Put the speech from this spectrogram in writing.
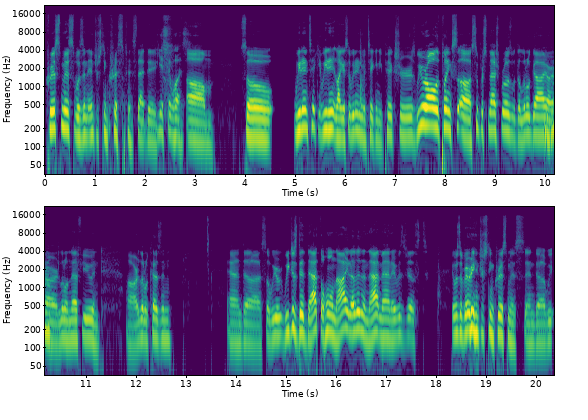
Christmas was an interesting Christmas that day. Yes, it was. Um, so we didn't take it. We didn't, like I said, we didn't even take any pictures. We were all playing uh, Super Smash Bros with the little guy, Mhm. our, our little nephew, and uh, our little cousin. And uh, so we were, we just did that the whole night. Other than that, man, it was just it was a very interesting Christmas, and uh, we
